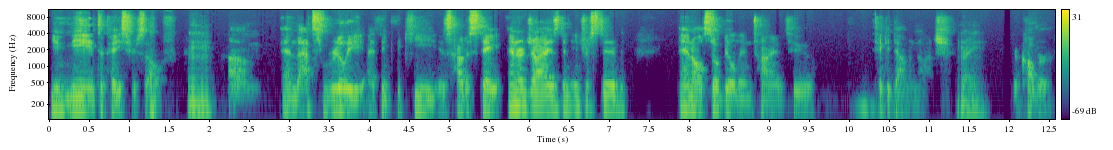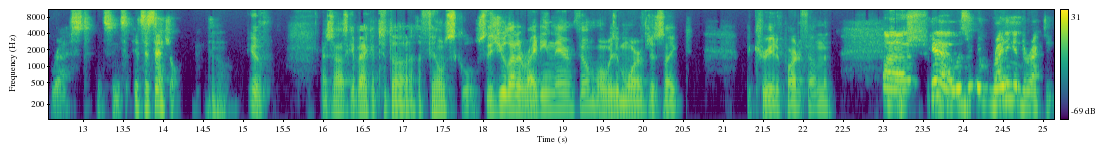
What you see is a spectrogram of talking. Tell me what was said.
you need to pace yourself mhm. um, and that's really i think the key is how to stay energized and interested and also build in time to take it down a notch right Mhm. recover rest it's it's essential Mhm. Beautiful. And so let's get back into the the film school. So did you do a lot of writing there in film, or was it more of just like the creative part of filming? uh, Which- yeah it was writing and directing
